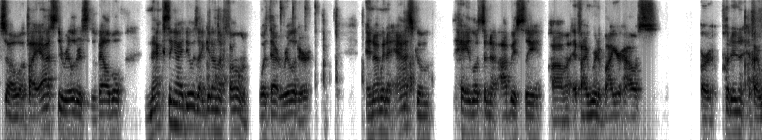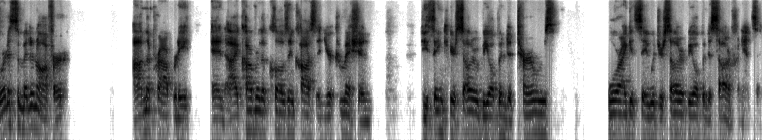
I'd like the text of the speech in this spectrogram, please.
So if I ask the realtor is available, next thing I do is I get on the phone with that realtor and I'm going to ask him hey, listen, obviously, um, if I were to buy your house or put in, if I were to submit an offer on the property and I cover the closing costs and your commission, do you think your seller would be open to terms? Or I could say, would your seller be open to seller financing?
